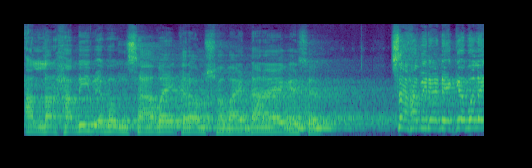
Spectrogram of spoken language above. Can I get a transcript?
আল্লাহর হাবিব এবং সাহাবাই কারাম সবাই দাঁড়ায় গেছেন। সাহাবিরা ডেকে বলে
